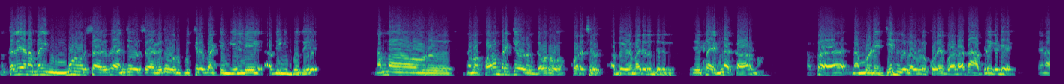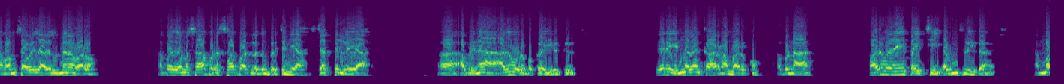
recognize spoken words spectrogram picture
கல்யாணம் பண்ணி மூணு வருஷம் ஆகுது அஞ்சு வருஷம் ஆகுது ஒரு புத்திர பாக்கியம் இல்லையே அப்படிங்கும்போது நம்ம ஒரு நம்ம பரம்பரைக்கே ஒரு கௌரவம் குறைச்சல் அப்படிங்கிற மாதிரி வந்துருது. இதுக்கெல்லாம் என்ன காரணம்? அப்ப நம்மளுடைய ஜீன்கள் உள்ள குறைபாடா? நான் அப்படி கிடையாது. ஏன்னா வம்சாவளியில அதுல தானே வரோம் அப்ப நம்ம சாப்பிடுற சாப்பாட்டுல எதுவும் பிரச்சனையா? சத்து இல்லையா? அப்படின்னா அது ஒரு பக்கம் இருக்கு. வேற என்னதான் காரணமா இருக்கும்? அப்படின்னா பருவதே பயிற்சி அப்படின்னு சொல்லியிருக்காங்க. நம்ம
